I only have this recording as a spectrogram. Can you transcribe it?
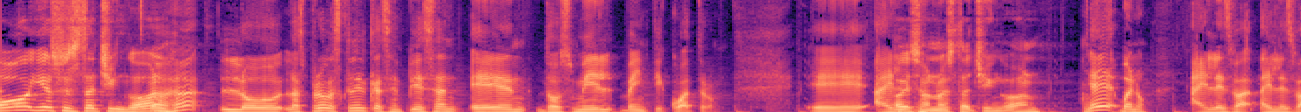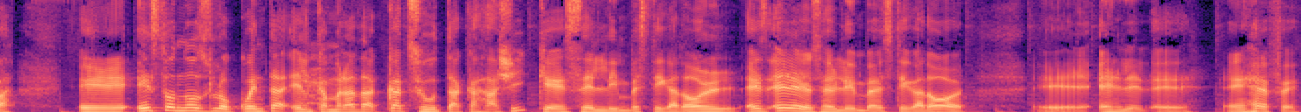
Oh, y eso está chingón. Ajá, lo- las pruebas clínicas empiezan en 2024. Eh, ahí- Oh, eso no está chingón. eh, bueno, ahí les va, ahí les va. Eh, esto nos lo cuenta el camarada Katsu Takahashi, que es el investigador, es el investigador eh, el- eh, en jefe.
